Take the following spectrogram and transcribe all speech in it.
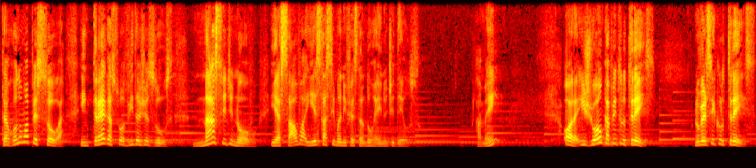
Então, quando uma pessoa entrega a sua vida a Jesus, nasce de novo e é salva, aí está se manifestando o reino de Deus. Amém? Ora, em João capítulo 3, no versículo 3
